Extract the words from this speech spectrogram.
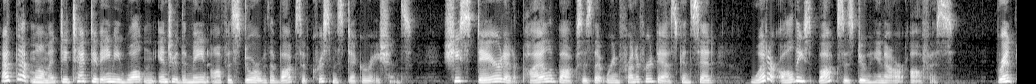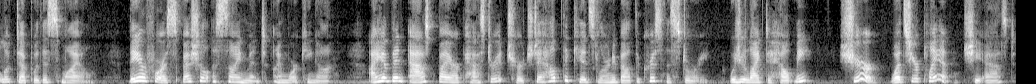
At that moment, Detective Amy Walton entered the main office door with a box of Christmas decorations. She stared at a pile of boxes that were in front of her desk and said, What are all these boxes doing in our office? Brent looked up with a smile. They are for a special assignment I'm working on. I have been asked by our pastor at church to help the kids learn about the Christmas story. Would you like to help me? Sure. What's your plan? she asked.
